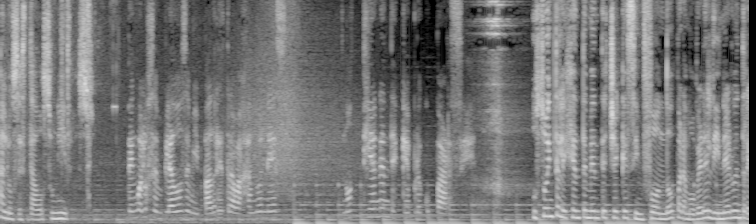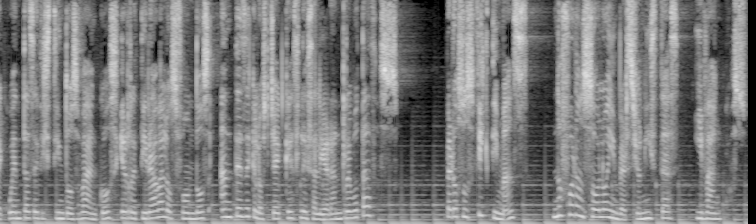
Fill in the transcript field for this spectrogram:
a los Estados Unidos. Tengo a los empleados de mi padre trabajando en eso. No tienen de qué preocuparse. Usó inteligentemente cheques sin fondo para mover el dinero entre cuentas de distintos bancos y retiraba los fondos antes de que los cheques le salieran rebotados. Pero sus víctimas no fueron solo inversionistas y bancos.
